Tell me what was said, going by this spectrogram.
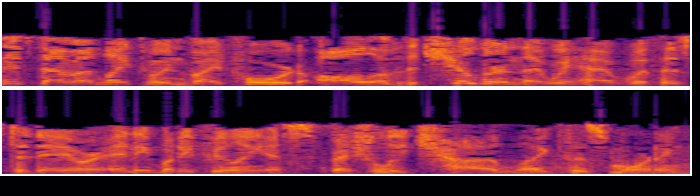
This time I'd like to invite forward all of the children that we have with us today or anybody feeling especially childlike this morning.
